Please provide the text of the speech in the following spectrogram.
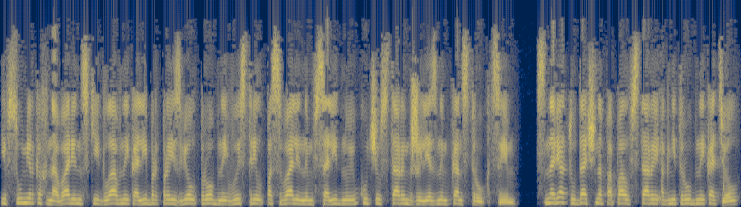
и в сумерках Наваринский главный калибр произвел пробный выстрел по сваленным в солидную кучу старым железным конструкциям. Снаряд удачно попал в старый огнетрубный котел,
